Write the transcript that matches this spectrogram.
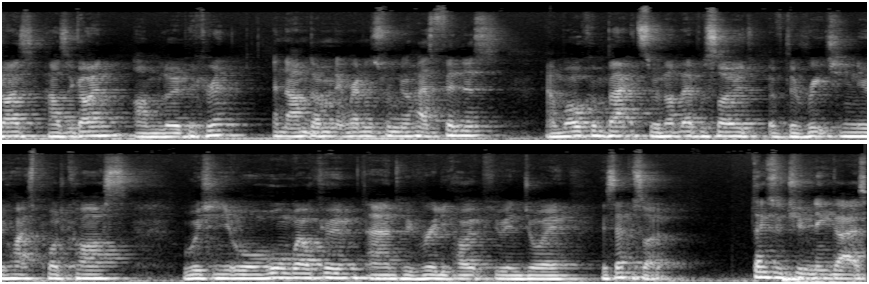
guys, how's it going? I'm Louis Pickering, And I'm Dominic Reynolds from New Heights Fitness. and welcome back to another episode of the Reaching New Heights podcast. We're wishing you all a warm welcome, and we really hope you enjoy this episode. Thanks for tuning in, guys.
